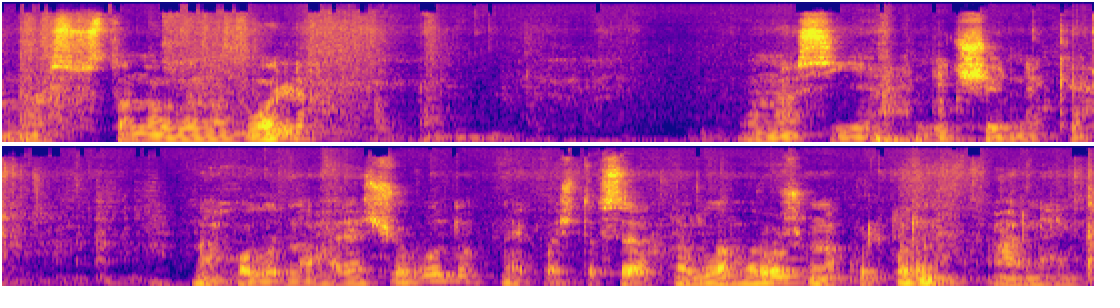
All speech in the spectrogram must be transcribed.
У нас встановлено бойлер. У нас є лічильники на холодну гарячу воду. Як бачите, все облагорожено, культурно, гарненько.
